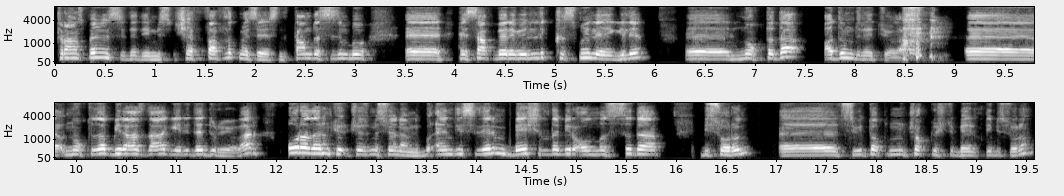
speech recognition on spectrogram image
transparency dediğimiz şeffaflık meselesinde tam da sizin bu e, hesap verebilirlik kısmı ile ilgili e, noktada adım diretiyorlar. e, noktada biraz daha geride duruyorlar. Oraların çözmesi önemli. Bu endişelerin 5 yılda bir olması da bir sorun. E, sivil toplumun çok güçlü belirttiği bir sorun.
